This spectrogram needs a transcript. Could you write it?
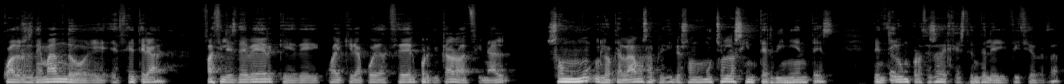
cuadros de mando, etcétera, fáciles de ver, que de cualquiera puede acceder, porque claro, al final son lo que hablábamos al principio, son muchos los intervinientes dentro de un proceso de gestión del edificio, ¿verdad?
